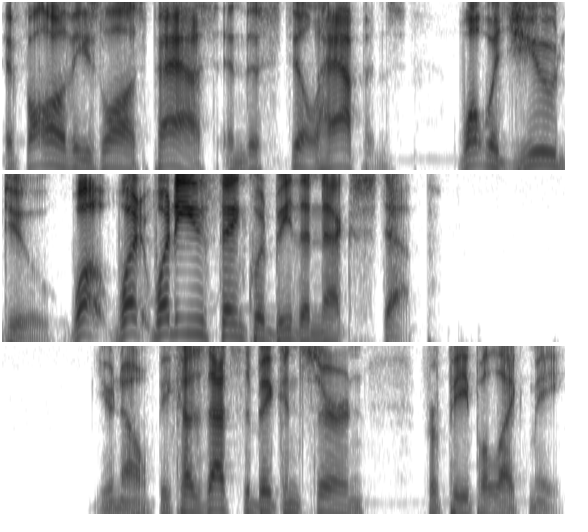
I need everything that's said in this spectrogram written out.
if all of these laws pass and this still happens, what would you do? What what what do you think would be the next step? You know, because that's the big concern for people like me.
